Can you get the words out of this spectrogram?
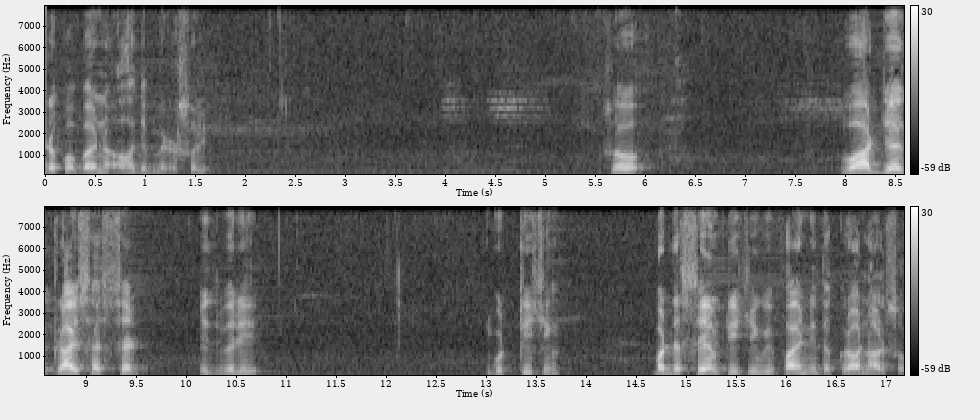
فرق و عہد میں رسولی So, what Jesus Christ has said is very good teaching, but the same teaching we find in the Quran also.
